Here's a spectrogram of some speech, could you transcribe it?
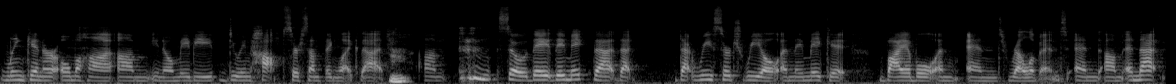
Lincoln or Omaha, um, you know, maybe doing hops or something like that. Mm-hmm. Um, so they, they make that, that, that research real and they make it viable and, and relevant. And, um, and that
